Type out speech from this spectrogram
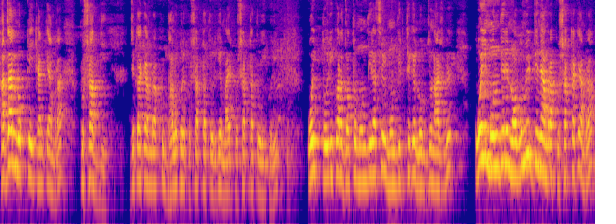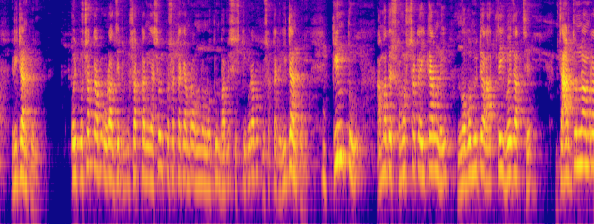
হাজার লোককে এইখানকে আমরা প্রসাদ দিই। যেটাকে আমরা খুব ভালো করে প্রসাদটা তৈরি করে, মায়ের প্রসাদটা তৈরি করি। ওই তৈরি করা যত মন্দির আছে, ওই মন্দির থেকে লোকজন আসবে। ওই মন্দিরে নবমীর দিনে আমরা পোশাকটাকে আমরা রিটার্ন করি। ওই পোশাকটা ওরা যে পোশাকটা নিয়ে আসে, ওই পোশাকটাকে আমরা অন্য নতুনভাবে সৃষ্টি করে আবার পোশাকটাকে রিটার্ন করি। কিন্তু আমাদের সমস্যাটা এই কারণেই নবমীটা রাত্রেই হয়ে যাচ্ছে। যার জন্য আমরা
